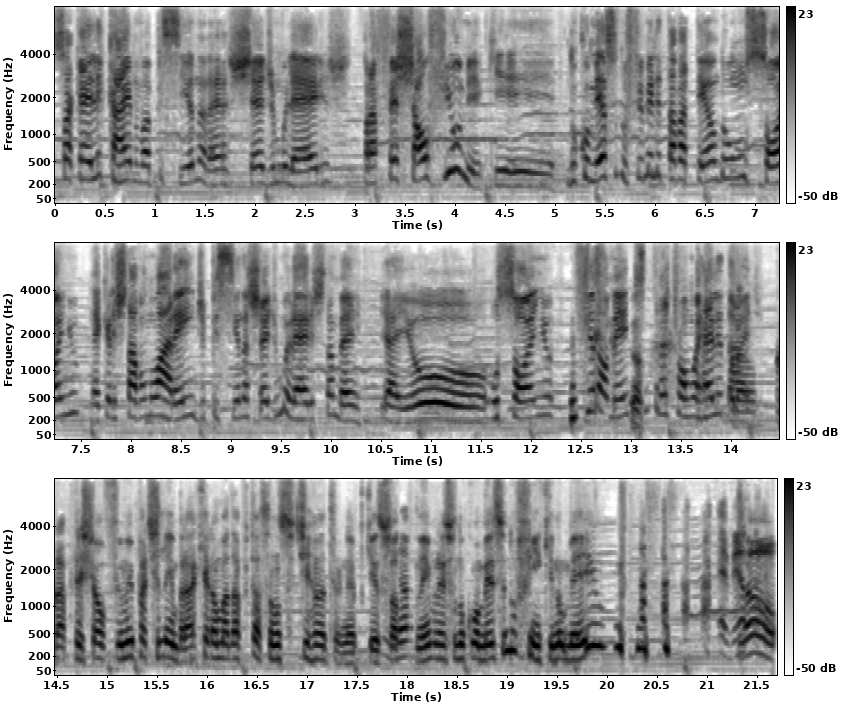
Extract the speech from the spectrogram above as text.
só que aí ele cai numa piscina, né? Cheia de mulheres, pra fechar o filme. Que no começo do filme ele tava tendo um sonho, né? Que eles estavam no harém de piscina cheia de mulheres também. E aí o, o sonho finalmente se transformou em Pra, realidade. pra fechar o filme, pra te lembrar que era uma adaptação do City Hunter, né? Porque só lembra isso no começo e no fim, que no meio. É verdade. Não,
